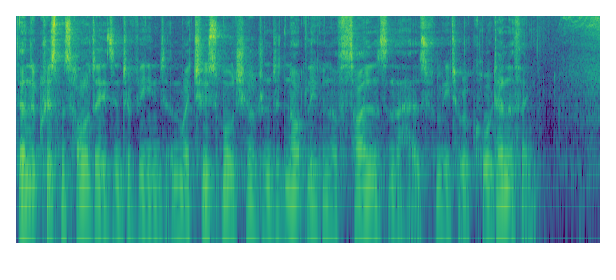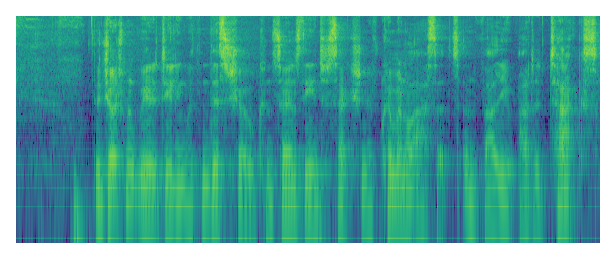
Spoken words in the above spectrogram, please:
then the Christmas holidays intervened, and my two small children did not leave enough silence in the house for me to record anything. The judgment we are dealing with in this show concerns the intersection of criminal assets and value added tax.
